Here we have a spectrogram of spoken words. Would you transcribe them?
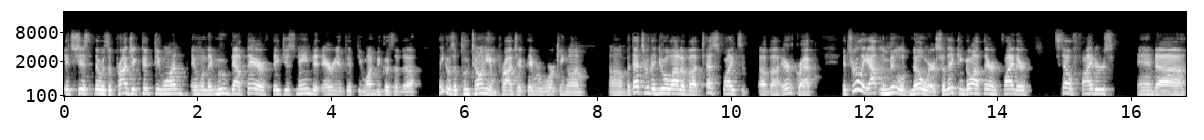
It's just there was a Project 51, and when they moved out there, they just named it Area 51 because of the I think it was a plutonium project they were working on. Um, but that's where they do a lot of uh, test flights of, of uh, aircraft. It's really out in the middle of nowhere, so they can go out there and fly their stealth fighters and uh,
